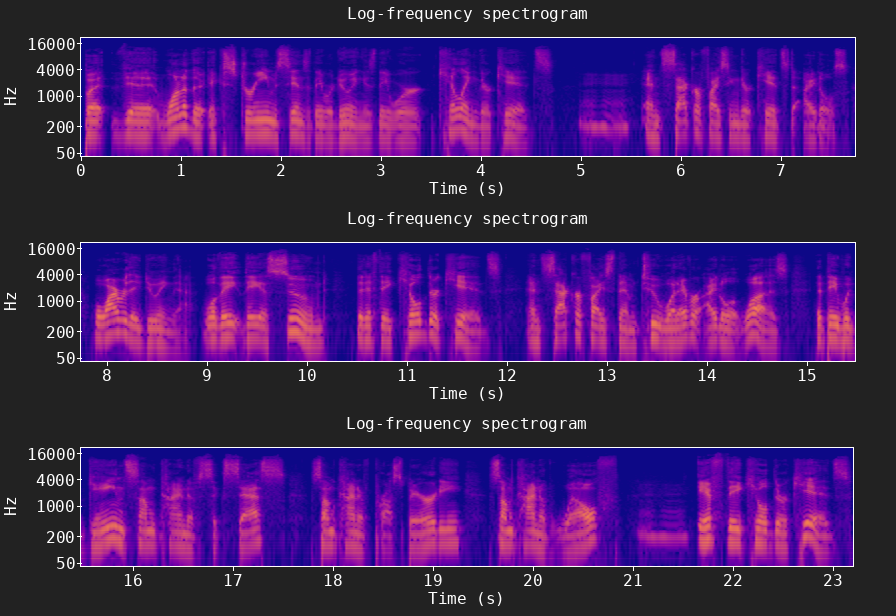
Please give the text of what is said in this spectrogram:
but the one of the extreme sins that they were doing is they were killing their kids mm-hmm. and sacrificing their kids to idols. Well, why were they doing that? Well, they they assumed that if they killed their kids and sacrificed them to whatever idol it was, that they would gain some kind of success, some kind of prosperity, some kind of wealth. Mm-hmm. If they killed their kids,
